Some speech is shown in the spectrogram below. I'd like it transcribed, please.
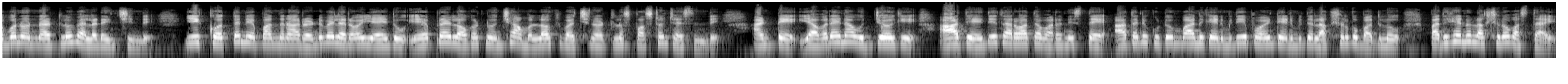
ఇవ్వనున్నట్లు వెల్లడించింది. ఈ కొత్త నిబంధన రెండు వేల ఇరవై ఐదు ఏప్రిల్ ఒకటి నుంచి అమల్లోకి వచ్చినట్లు స్పష్టం చేసింది. అంటే ఎవరైనా ఉద్యోగి ఆ తేదీ తర్వాత మరణిస్తే అతని కుటుంబానికి ఎనిమిది పాయింట్ ఎనిమిది లక్షలకు బదులు పదిహేను లక్షలు వస్తాయి.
